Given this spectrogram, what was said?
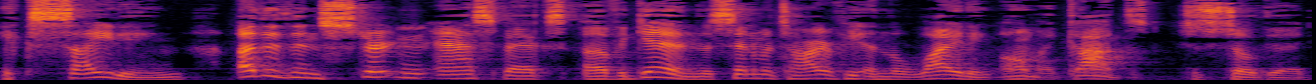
exciting other than certain aspects of again the cinematography and the lighting. Oh my god, it's just so good.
